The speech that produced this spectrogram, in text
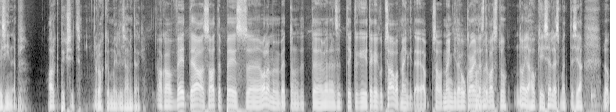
esineb. argpüksid, rohkem ma ei lisa midagi aga WTA-s, ATP-s äh, oleme me pettunud, et äh, venelased ikkagi tegelikult saavad mängida ja saavad mängida ka ukrainlaste no, vastu. nojah, okei okay,, selles mõttes jah, no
